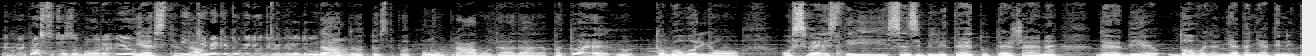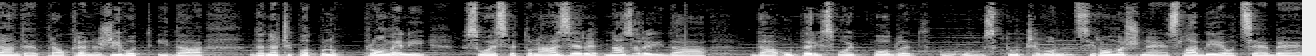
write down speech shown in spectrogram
nego bi prosto to zaboravio Jeste, i da. ti neki drugi ljudi bi bili u drugom da, planu. Da, to, to ste potpuno u pravu, da, da, da. Pa to je, to govori o, o svesti i senzibilitetu te žene, da joj bije dovoljan jedan jedini dan da joj preokrene život i da, da znači, potpuno promeni svoje svetonazore nazore i da da uperi svoj pogled u, u sključivo siromašne, slabije od sebe,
